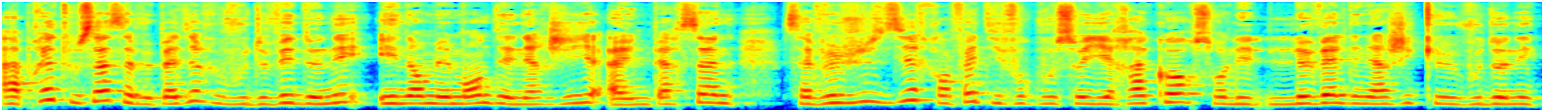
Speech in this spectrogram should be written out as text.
Après tout ça, ça veut pas dire que vous devez donner énormément d'énergie à une personne. Ça veut juste dire qu'en fait, il faut que vous soyez raccord sur les levels d'énergie que vous donnez.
